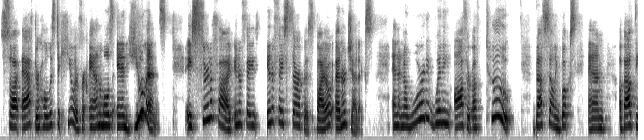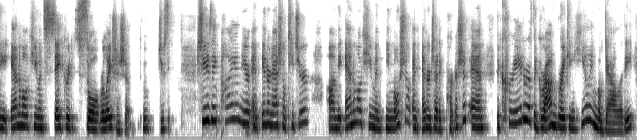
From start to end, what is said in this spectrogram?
sought after holistic healer for animals and humans, a certified interface, interface therapist, bioenergetics, and an award winning author of two best selling books and about the animal human sacred soul relationship. Ooh, juicy. She is a pioneer and international teacher on the animal human emotional and energetic partnership and the creator of the groundbreaking healing modality,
